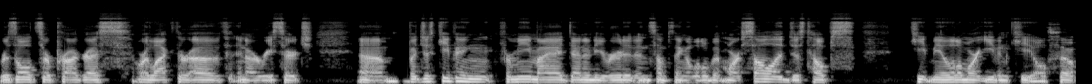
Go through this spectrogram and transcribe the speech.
results or progress or lack thereof in our research. Um, but just keeping, for me, my identity rooted in something a little bit more solid just helps keep me a little more even keel. So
